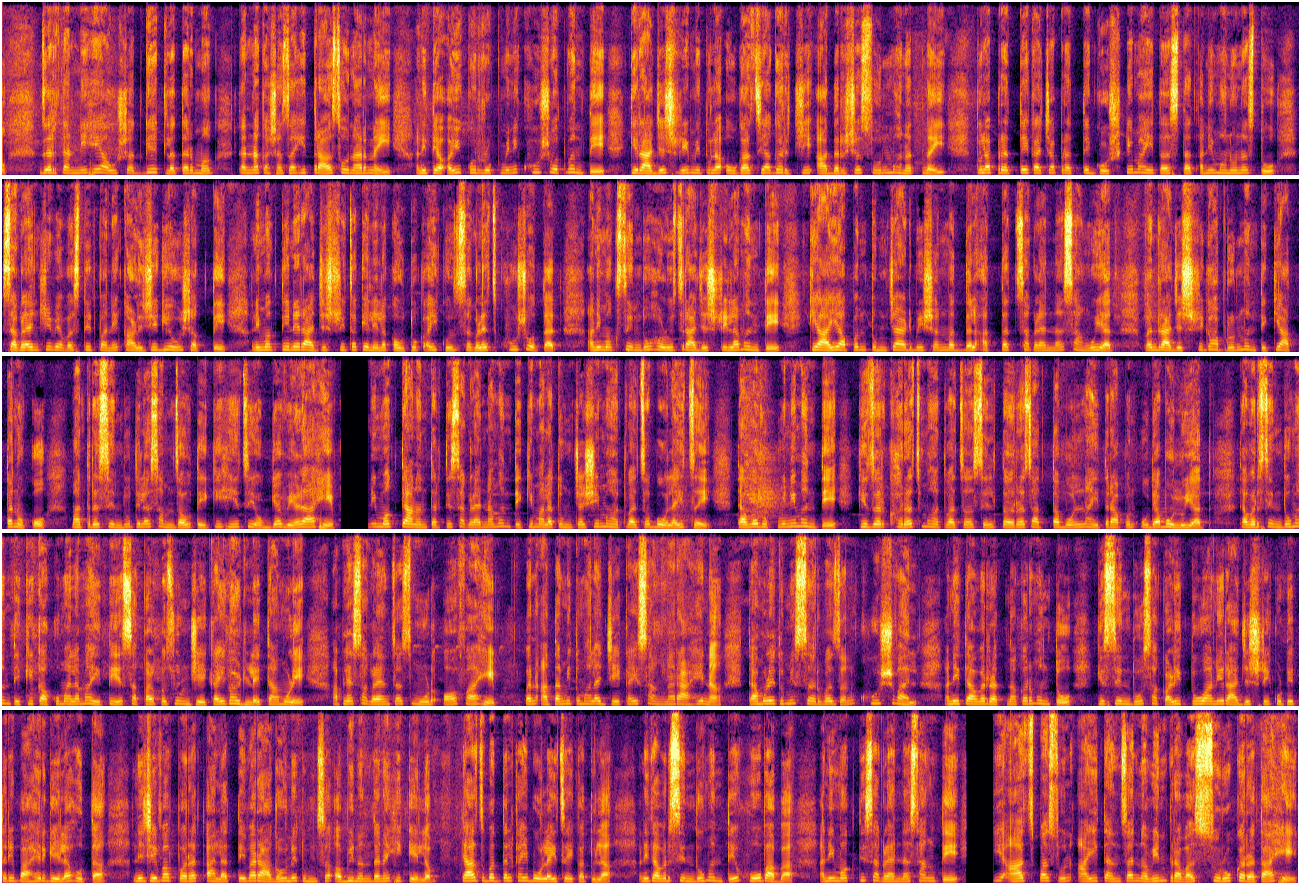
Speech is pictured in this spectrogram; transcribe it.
जर त्यांनी हे औषध घेतलं तर मग त्यांना कशाचाही त्रास होणार नाही. आणि ते ऐकून रुक्मिणी खुश होत म्हणते की राजश्री मी तुला उगाच या घरची आदर्श सून म्हणत नाही. तुला प्रत्येकाच्या प्रत्येक गोष्टी माहीत असतात आणि म्हणूनच तू सगळ्यांची व्यवस्थितपणे काळजी घेऊ शकते. आणि मग तिने राजश्रीचं केलेलं कौतुक ऐकून सगळेच खुश होतात. आणि मग सिंधू हळूच राजश्रीला म्हणते की आई आपण तुमच्या ॲडमिशनबद्दल आत्ताच सगळ्यांना सांगूयात. पण राजश्री घाबरून म्हणते की आत्ता नको. मात्र सिंधू तिला समजावते की हीच योग्य वेळ आहे. आणि मग त्यानंतर ती सगळ्यांना म्हणते की मला तुमच्याशी महत्त्वाचं बोलायचं आहे त्यावर रुक्मिणी म्हणते की जर खरंच महत्त्वाचं असेल तरच आत्ता बोल नाही तर आपण उद्या बोलूयात. त्यावर सिंधू म्हणते की काकू मला माहिती आहे सकाळपासून जे काही घडले त्यामुळे आपल्या सगळ्यांचाच मूड ऑफ आहे. पण आता मी तुम्हाला जे काही सांगणार आहे ना त्यामुळे तुम्ही सर्वजण खुश व्हाल. आणि त्यावर रत्नाकर म्हणतो की सिंधू सकाळी तू आणि राजश्री कुठेतरी बाहेर गेला होता. आणि जेव्हा परत आलात तेव्हा राघवने तुमचं अभिनंदनही केलं. त्याचबद्दल काही बोलायचं आहे का तुला? आणि त्यावर सिंधू म्हणते हो बाबा. आणि मग ती सगळ्यांना सांगते की आजपासून आई त्यांचा नवीन प्रवास सुरू करत आहे.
